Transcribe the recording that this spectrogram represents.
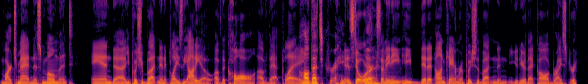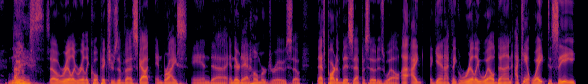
March Madness moment. And uh, you push a button and it plays the audio of the call of that play. Oh, that's great. And it still works. Yeah. I mean, he he did it on camera. Push the button, and you could hear that call of Bryce Drew. Nice. so really, really cool pictures of uh, Scott and Bryce and uh, and their dad Homer Drew. So that's part of this episode as well. I, I again, I think really well done. I can't wait to see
